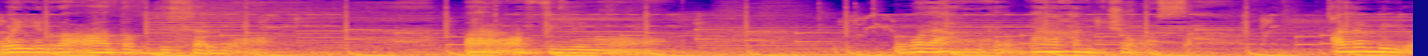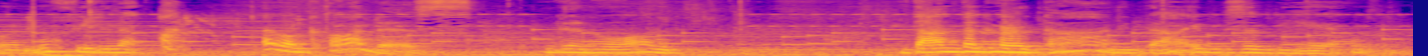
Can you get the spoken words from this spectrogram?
when you go out of the salon, parang ang feeling mo, wala kang, parang kang Diyosa. Alam mo yun, yung feeling na, ah, I'm a goddess. Ganon. Dandagar ka, di ba? Ibig sabihin.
